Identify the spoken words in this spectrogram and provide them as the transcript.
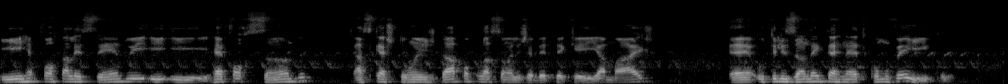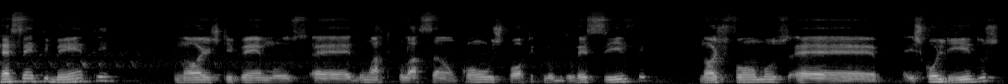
ir fortalecendo e, e, e reforçando as questões da população LGBTQIA+, é, utilizando a internet como veículo. Recentemente, nós tivemos, é, numa articulação com o Esporte Clube do Recife, nós fomos é, escolhidos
